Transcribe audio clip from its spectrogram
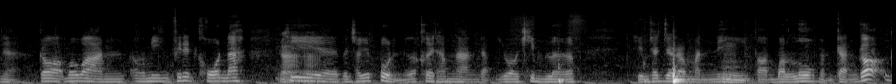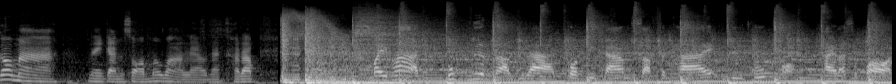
เนี่ยก็เมื่อวานเอ่อมีฟิตเนสโค้ดนะ อ่า ที่เป็นชาวญี่ปุ่นก็เคยทำงานกับยูคิมเลิฟ ทีมชาติเยอรมนีอืมตอนบอลโลกเหมือนกัน ก็ก็มาในการซ้อมเมื่อวานแล้วนะครับ ไม่พลาดทุกเรื่องราวกีฬากดติดตาม Subscribe YouTube ของไทยรัฐสปอร์ต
